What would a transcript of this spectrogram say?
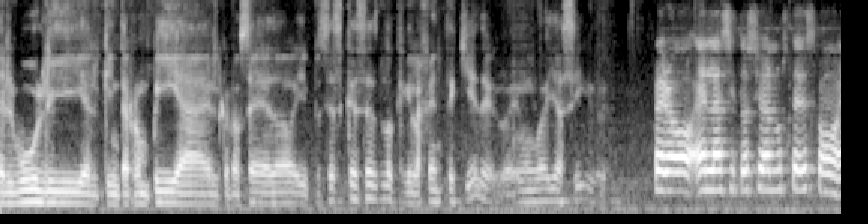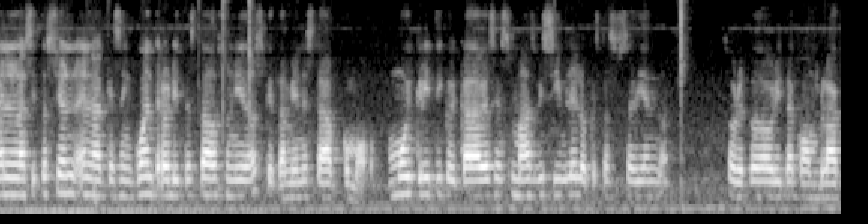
el bully, el que interrumpía, el grosero, y pues es que eso es lo que la gente quiere, güey, un güey así, güey. Pero en la situación, ustedes como en la situación en la que se encuentra ahorita Estados Unidos, que también está como muy crítico y cada vez es más visible lo que está sucediendo, sobre todo ahorita con Black,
